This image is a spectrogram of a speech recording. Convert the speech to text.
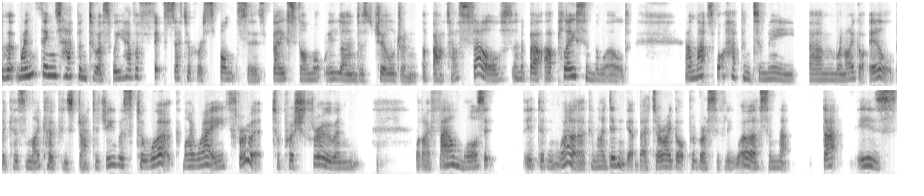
that when things happen to us, we have a fixed set of responses based on what we learned as children about ourselves and about our place in the world. And that's what happened to me um, when I got ill, because my coping strategy was to work my way through it, to push through. And what I found was it it didn't work, and I didn't get better. I got progressively worse, and that that is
